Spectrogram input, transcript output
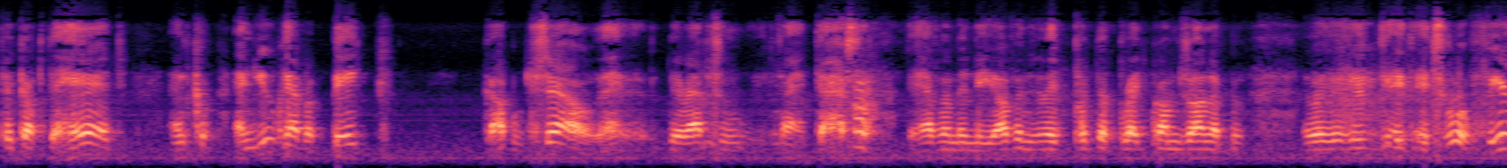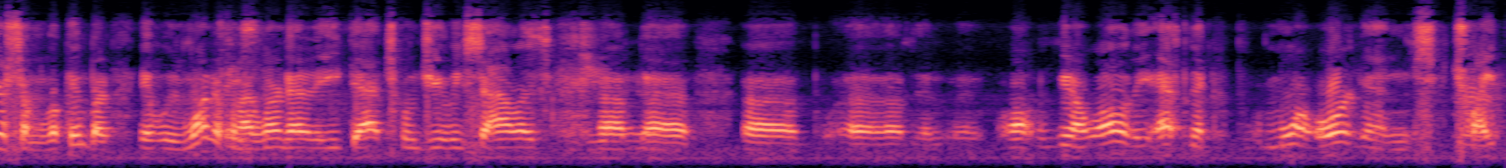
pick up the head and cook, and you have a baked gabucel. They're, absolutely fantastic. They have them in the oven and they put the breadcrumbs on the, it, it, it's a little fearsome looking, but it was wonderful. I learned how to eat that, scungilli salads, um, uh, uh, uh, uh, all, you know, all of the ethnic more organs, tripe,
